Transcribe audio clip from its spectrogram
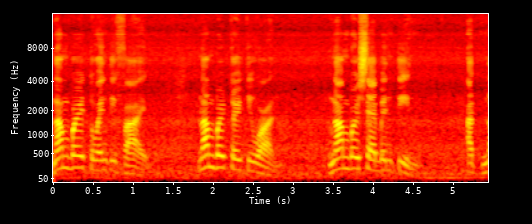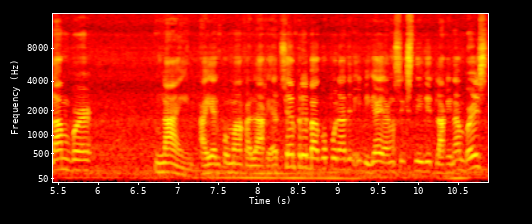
number 25, number 31, number 17, at number 9. Ayan po mga kalaki. At syempre bago po natin ibigay ang 6-digit lucky numbers,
